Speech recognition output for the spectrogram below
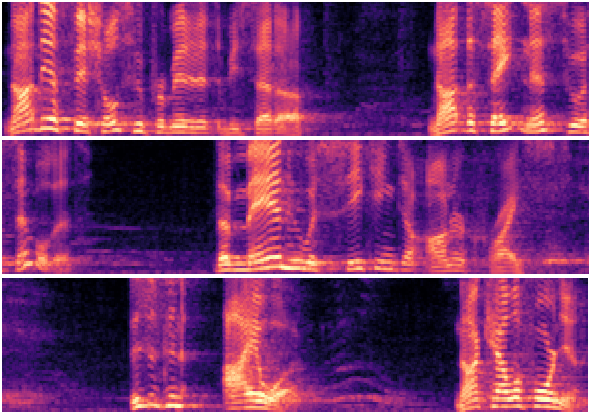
Not the officials who permitted it to be set up, not the Satanists who assembled it, the man who was seeking to honor Christ. This is in Iowa, not California.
